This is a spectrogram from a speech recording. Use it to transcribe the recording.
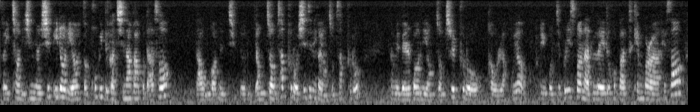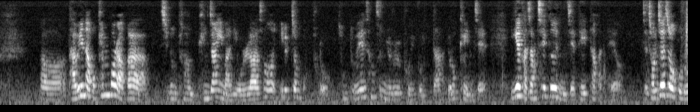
그러니까 2020년 11월이요. 그러니까 코비드가 지나가고 나서 나온 거는 지금 0.4% 시드니가 0.4% 그다음에 멜번이 0.7%가 올랐고요. 그리고 이제 브리스번, 아들레이드, 호바트, 캔버라 해서 어, 다윈하고 캔버라가 지금 굉장히 많이 올라서 1.9% 정도의 상승률을 보이고 있다. 이렇게 이제 이게 가장 최근 이제 데이터 같아요. 이제 전체적으로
